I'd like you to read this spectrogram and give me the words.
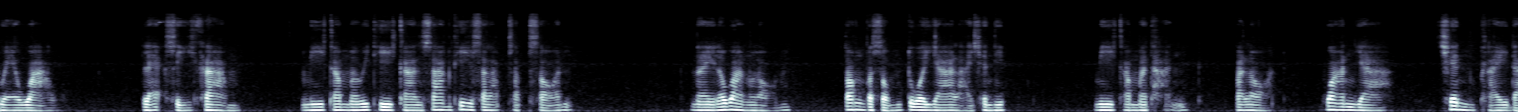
แวววาว และสีคราม มีกรรมวิธีการสร้างที่สลับซับซ้อน ในระหว่างหลอมต้องผสมตัวยาหลายชนิด มีกรรมฐาน ประหลอด ว่านยา เช่นไพรด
